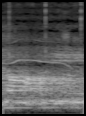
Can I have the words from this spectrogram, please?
Energy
